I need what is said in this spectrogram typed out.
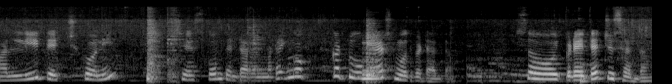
మళ్ళీ తెచ్చుకొని చేసుకొని తింటారనమాట ఇంకొక టూ మినిట్స్ మూత పెట్టేద్దాం. సో ఇప్పుడైతే చూసేద్దాం.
